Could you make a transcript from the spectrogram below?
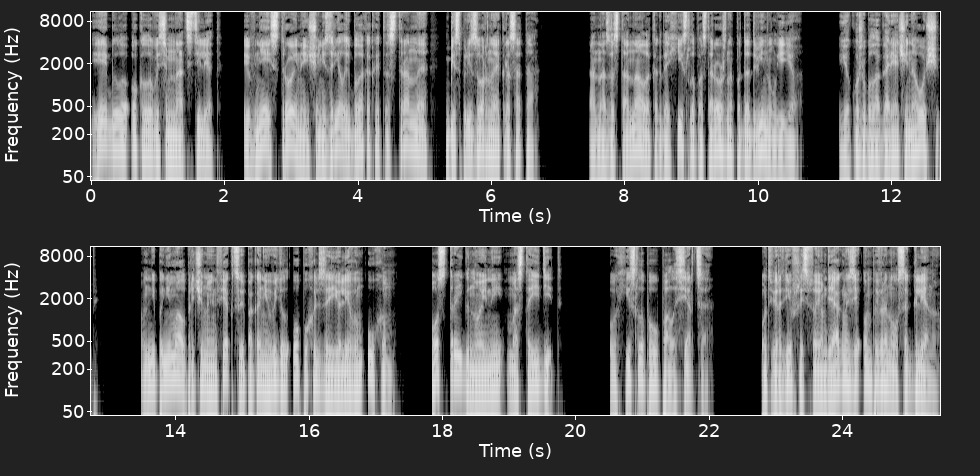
Ей было около 18 лет, и в ней, стройной, еще незрелой, была какая-то странная, беспризорная красота. Она застонала, когда Хислоп осторожно пододвинул ее. Ее кожа была горячей на ощупь. Он не понимал причину инфекции, пока не увидел опухоль за ее левым ухом. Острый гнойный мастоидит. У Хислопа упало сердце. Утвердившись в своем диагнозе, он повернулся к Глену.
